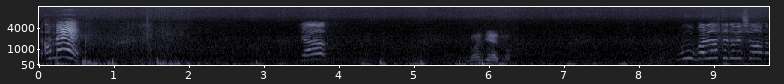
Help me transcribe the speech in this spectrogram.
A me! Ciao. Torna indietro. Uh, guardate dove sono.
